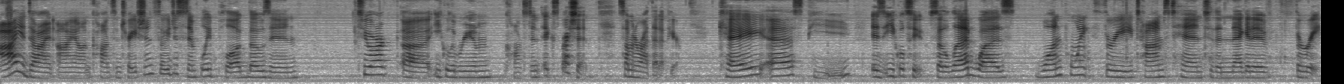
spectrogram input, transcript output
iodine ion concentration. So we just simply plug those in to our uh, equilibrium constant expression. So I'm going to write that up here. KSP is equal to, so the lead was 1.3 times 10 to the negative 3.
